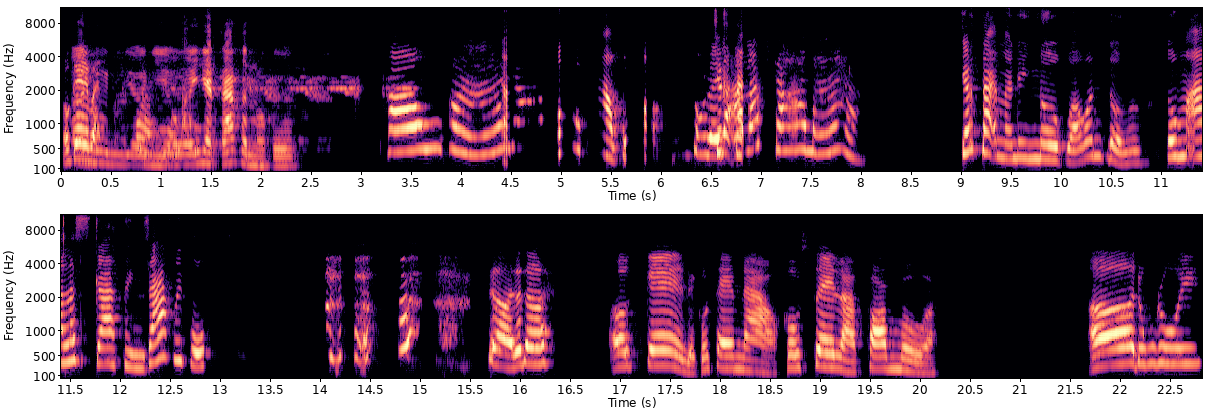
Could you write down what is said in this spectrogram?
Ok bạn nhiều nhiều ấy nhặt rác thần mà cô. Không phải Nào cô đâu đấy Chắc là tại- Alaska mà. Chắc tại màn hình mờ quá con tưởng tôm Alaska thành rác đấy cô. trời đất ơi. Ok để cô xem nào. Câu C là farmer à? Ờ đúng rồi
